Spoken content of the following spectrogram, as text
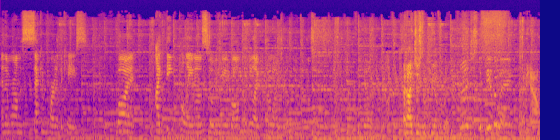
and then we're on the second part of the case. But I think Palaeno's still gonna be involved he'll be like oh I totally know and And I just look the other way. I just look the other way Anyhow,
